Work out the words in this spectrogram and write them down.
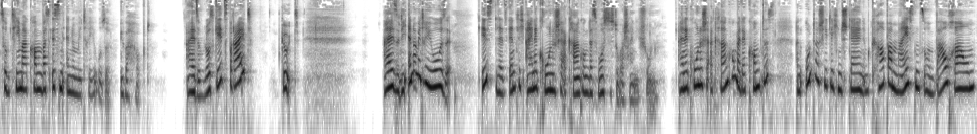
zum Thema kommen, was ist ein Endometriose überhaupt? Also, los geht's, bereit? Gut. Also die Endometriose ist letztendlich eine chronische Erkrankung, das wusstest du wahrscheinlich schon. Eine chronische Erkrankung, bei der kommt es an unterschiedlichen Stellen im Körper, meistens so im Bauchraum,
